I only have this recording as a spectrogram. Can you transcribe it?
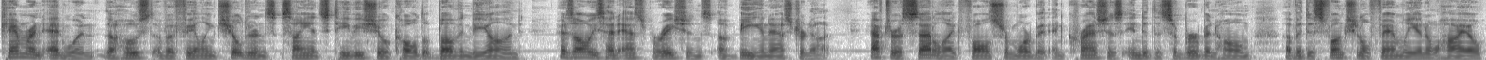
Cameron Edwin, the host of a failing children's science TV show called Above and Beyond, has always had aspirations of being an astronaut. After a satellite falls from orbit and crashes into the suburban home of a dysfunctional family in Ohio,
